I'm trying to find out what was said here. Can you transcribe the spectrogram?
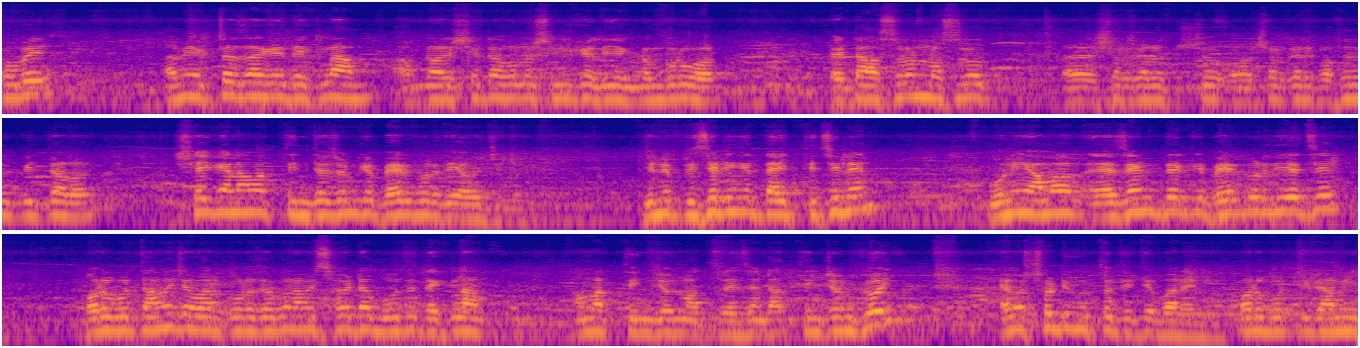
তবে আমি একটা জায়গায় দেখলাম আপনার সেটা হলো শিলকালি এক নম্বর ওয়ার্ড। এটা আসরন নসরত সরকারি উচ্চ সরকারি প্রাথমিক বিদ্যালয়, সেইখানে আমার তিনটা জনকে বের করে দেওয়া হয়েছিল। যিনি প্রিসাইডিংয়ের দায়িত্বে ছিলেন, উনি আমার এজেন্টদেরকে বের করে দিয়েছে। পরবর্তী আমি যাওয়ার পরে যখন আমি ছয়টা বুথে দেখলাম, আমার তিনজন মাত্র এজেন্ট আর তিনজনকেই এবার সঠিক উত্তর দিতে পারেনি। পরবর্তীতে আমি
